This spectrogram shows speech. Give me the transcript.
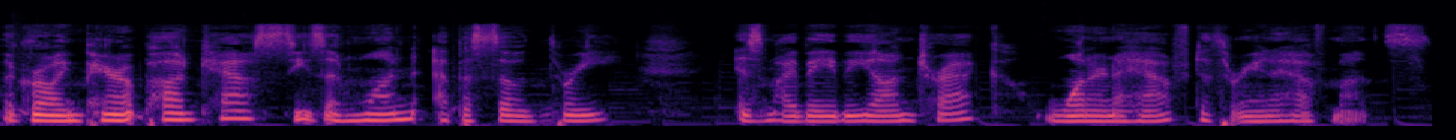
The Growing Parent Podcast, Season 1, Episode 3 Is My Baby on Track? One and a half to three and a half months.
